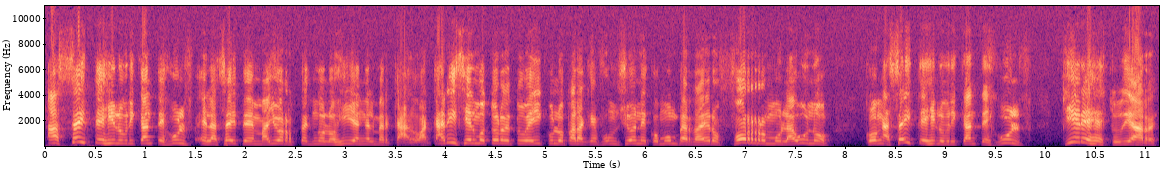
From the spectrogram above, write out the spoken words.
Aceites y lubricantes Gulf, el aceite de mayor tecnología en el mercado. Acaricia el motor de tu vehículo para que funcione como un verdadero Fórmula 1 con aceites y lubricantes Gulf. ¿Quieres estudiar,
